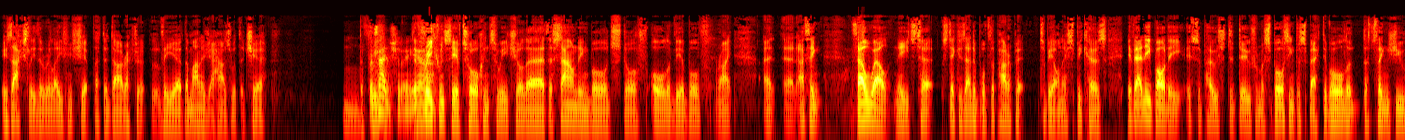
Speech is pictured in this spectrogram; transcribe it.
is actually the relationship that the director, the uh, the manager has with the chair. The frequ- Potentially, the yeah. frequency of talking to each other, the sounding board stuff, all of the above, right? And, and I think Thelwell needs to stick his head above the parapet, to be honest, because if anybody is supposed to do, from a sporting perspective, all the, the things you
